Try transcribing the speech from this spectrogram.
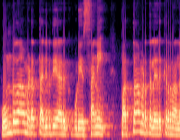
ஒன்பதாம் இடத்து அதிபதியாக இருக்கக்கூடிய சனி பத்தாம் இடத்துல இருக்கிறனால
